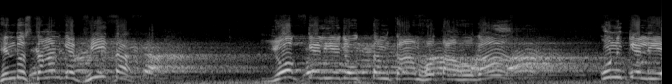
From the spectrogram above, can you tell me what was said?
हिंदुस्तान के भीतर योग के लिए जो उत्तम काम होता होगा, उनके लिए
